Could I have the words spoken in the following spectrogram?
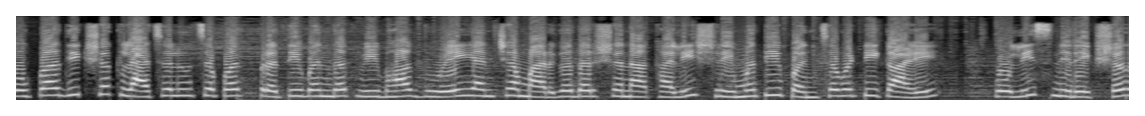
उपाधीक्षक लाचलुचपत प्रतिबंधक विभाग धुळे यांच्या मार्गदर्शनाखाली श्रीमती पंचवटी काळे पोलीस निरीक्षक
